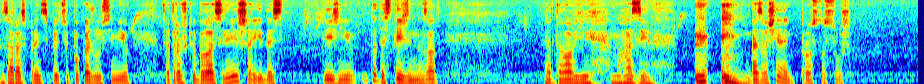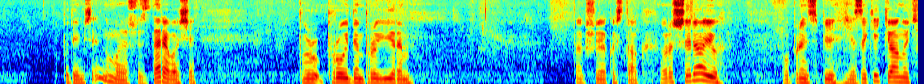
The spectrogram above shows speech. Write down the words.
Зараз, в принципі, цю покажу сім'ю. Це трошки була сильніша і десь тижнів, та десь тиждень назад я давав їй магазин. Без вощини, просто суш. Подивимося, ну може щось з дерева ще пройдемо, провіримо. Так що якось так. Розширяю, бо в принципі язики тянуть.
